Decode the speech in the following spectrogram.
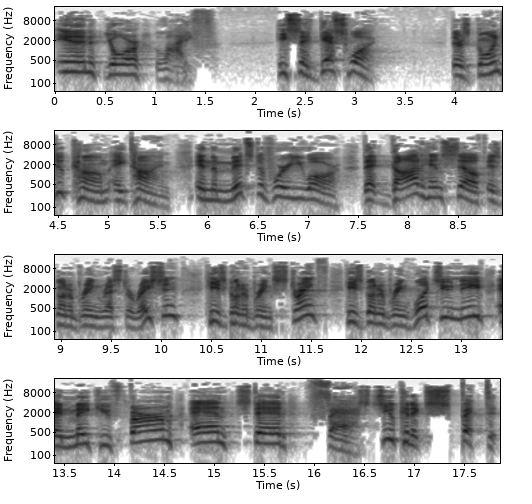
in your life. He said, Guess what? There's going to come a time in the midst of where you are that God Himself is going to bring restoration. He's going to bring strength. He's going to bring what you need and make you firm and steadfast. You can expect it.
